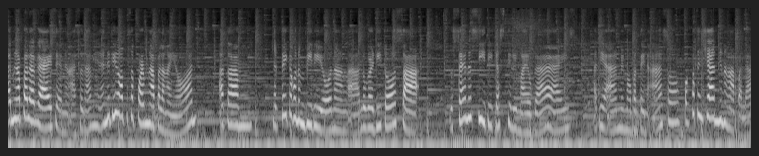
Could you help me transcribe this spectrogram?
At nga pala guys, yan ang aso namin. And dito ako sa farm nga pala ngayon. At um, nag-take ako ng video ng ah, lugar dito sa Lucena City, Castillo Mayo guys. At yan, may mga bantay na aso. Pagpasensyahan nyo na nga pala,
